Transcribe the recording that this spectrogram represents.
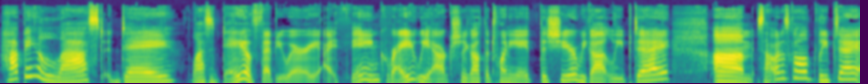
happy last day, last day of February, I think, right? We actually got the 28th this year. We got Leap Day. Um, is that what it's called? Leap Day?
